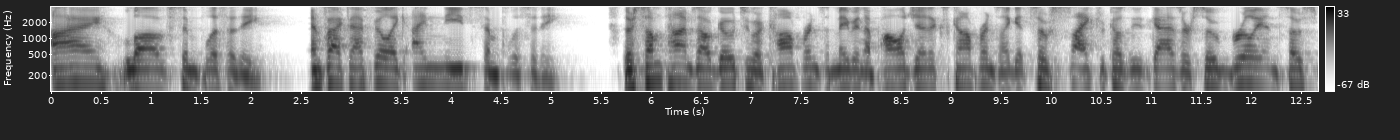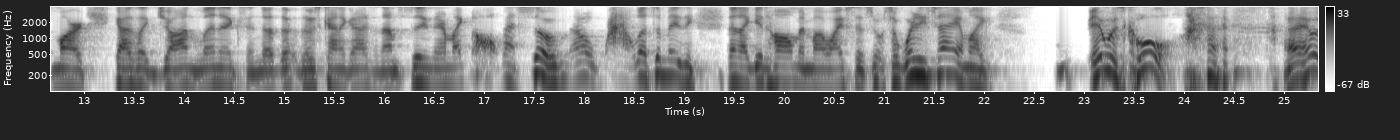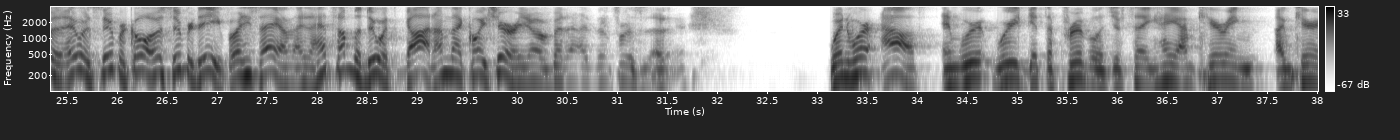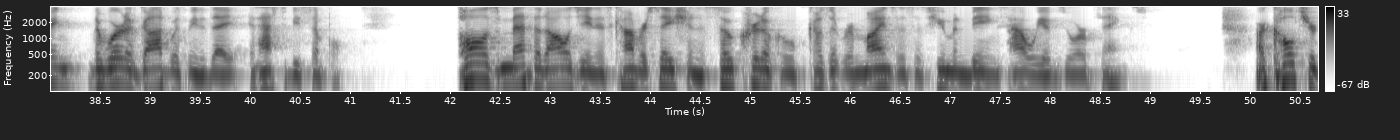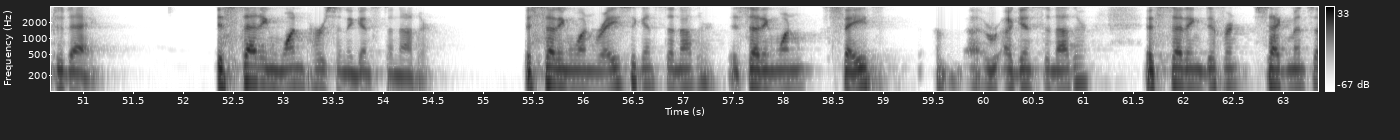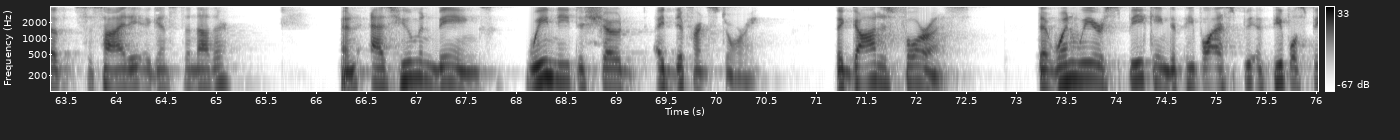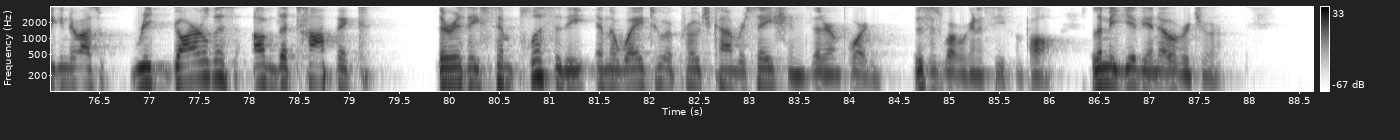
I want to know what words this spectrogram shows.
I love simplicity. In fact, I feel like I need simplicity. There's sometimes I'll go to a conference, maybe an apologetics conference. I get so psyched because these guys are so brilliant and so smart. Guys like John Lennox and the, the, those kind of guys. And I'm sitting there, I'm like, oh, that's so, oh, wow, that's amazing. Then I get home and my wife says, so, what did he say? I'm like, it was cool. it was it was super cool. It was super deep. What did he say? I, I had something to do with God. I'm not quite sure, you know. But uh, for, uh, when we're out and we're, we get the privilege of saying, hey, I'm carrying, I'm carrying the word of God with me today, it has to be simple. Paul's methodology in his conversation is so critical because it reminds us as human beings how we absorb things. Our culture today is setting one person against another, is setting one race against another, is setting one faith uh, against another it's setting different segments of society against another. And as human beings, we need to show a different story that God is for us. That when we are speaking to people, as people speaking to us, regardless of the topic, there is a simplicity in the way to approach conversations that are important. This is what we're going to see from Paul. Let me give you an overture.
